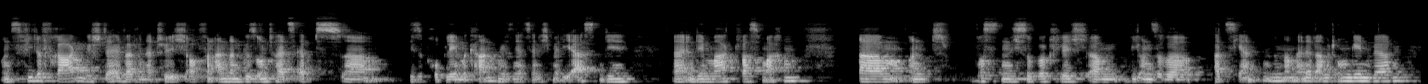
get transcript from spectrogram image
uns viele Fragen gestellt, weil wir natürlich auch von anderen Gesundheits-Apps äh, diese Probleme kannten. Wir sind jetzt ja nicht mehr die Ersten, die äh, in dem Markt was machen. Ähm, und wussten nicht so wirklich, ähm, wie unsere Patienten dann am Ende damit umgehen werden.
